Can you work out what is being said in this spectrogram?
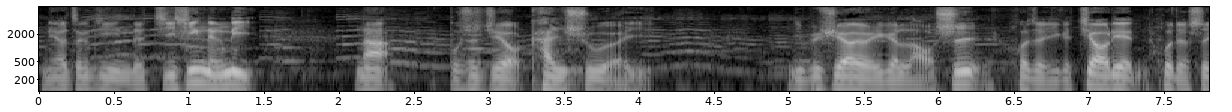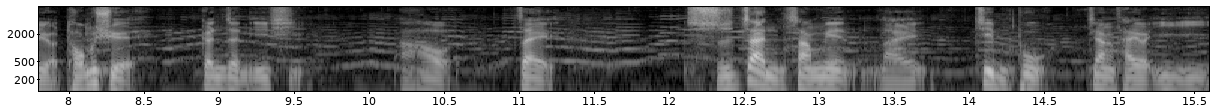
你要增进你的即兴能力。那不是只有看书而已，你必须要有一个老师或者一个教练，或者是有同学跟着你一起，然后在。实战上面来进步，这样才有意义。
